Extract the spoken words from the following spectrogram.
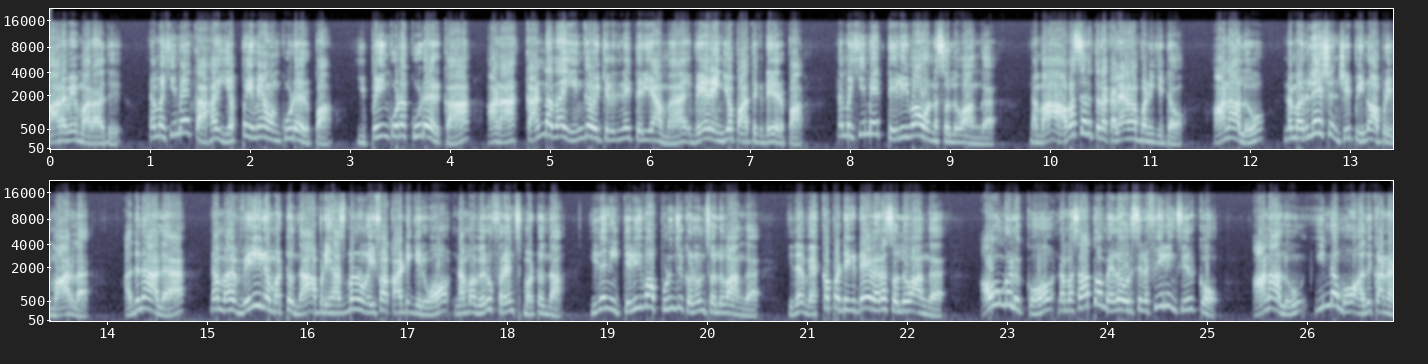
மாறவே மாறாது. நம்ம ஹிமேக்காக எப்பயுமே அவன் கூட இருப்பான் இப்பயும் கூட கூட இருக்கான் ஆனா கண்ணை தான் எங்க வைக்கிறதுனே தெரியாம வேற எங்கேயோ பார்த்துக்கிட்டே இருப்பான் நம்ம ஹிமே தெளிவா ஒன்ன சொல்லுவாங்க. நம்ம அவசரத்துல கல்யாணம் பண்ணிக்கிட்டோம். ஆனாலும் நம்ம ரிலேஷன்ஷிப் இன்னும் அப்படி மாறல. அதனால நம்ம வெளியில மட்டும்தான் அப்படி ஹஸ்பண்ட் அண்ட் ஒய்ஃபா காட்டிக்கிடுவோம் நம்ம வெறும் ஃப்ரெண்ட்ஸ் மட்டும்தான். இதை நீ தெளிவா புரிஞ்சுக்கணும்னு சொல்லுவாங்க. இதை வெக்கப்பட்டுக்கிட்டே வேற சொல்லுவாங்க. அவங்களுக்கும் நம்ம சாத்தோ மேல ஒரு சில ஃபீலிங்ஸ் இருக்கும். ஆனாலும் இன்னமும் அதுக்கான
